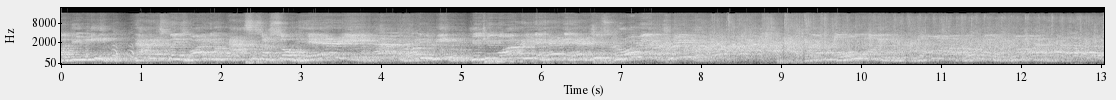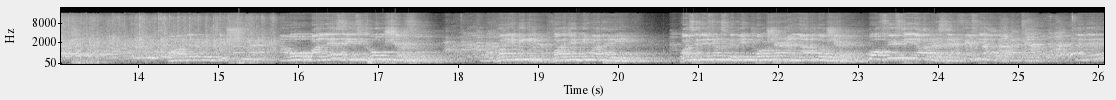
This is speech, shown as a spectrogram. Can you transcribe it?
What do you mean? That explains why your asses are so hairy. What do you mean? You keep watering the hair, the hair keeps growing like trees. Oh my God! Oh my God! Oh, there is this shit. Oh, unless it's kosher food. What do you mean? What do you mean what I mean? What's the difference between kosher and not kosher? Oh, $50 then, $50. And then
